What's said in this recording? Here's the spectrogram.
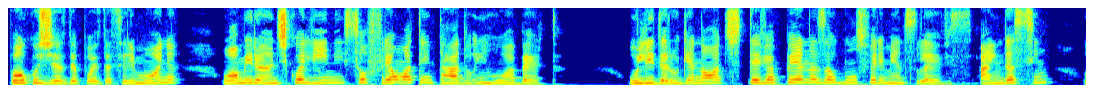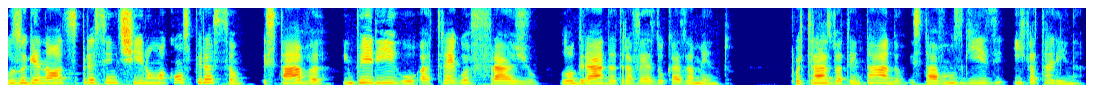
Poucos dias depois da cerimônia, o almirante Coligny sofreu um atentado em rua aberta. O líder huguenote teve apenas alguns ferimentos leves. Ainda assim, os huguenotes pressentiram uma conspiração. Estava em perigo a trégua frágil, lograda através do casamento. Por trás do atentado estavam os Guise e Catarina.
